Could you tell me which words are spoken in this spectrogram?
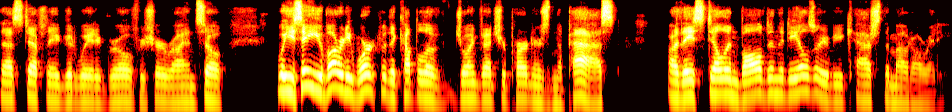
that's definitely a good way to grow for sure, Ryan. So, well, you say you've already worked with a couple of joint venture partners in the past. Are they still involved in the deals, or have you cashed them out already?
